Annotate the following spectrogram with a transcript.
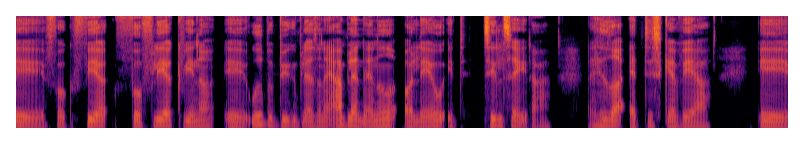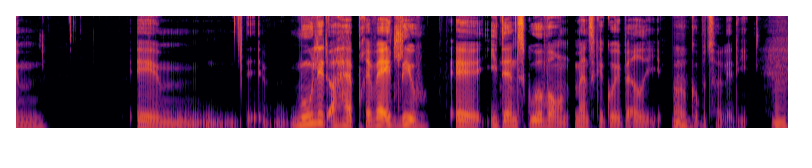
øh, få, flere, få flere kvinder øh, ud på byggepladserne, er blandt andet at lave et tiltag, der, der hedder, at det skal være øh, øh, muligt at have privatliv øh, i den skurvogn, man skal gå i bad i og mm. gå på toilet i. Mm.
